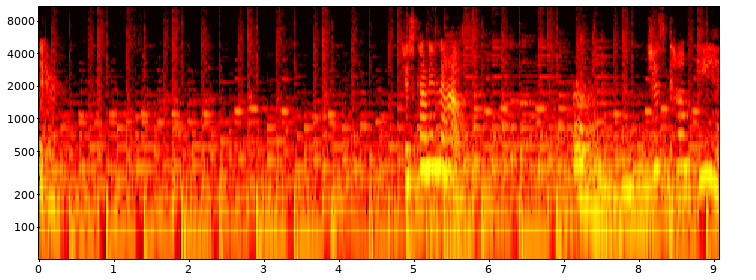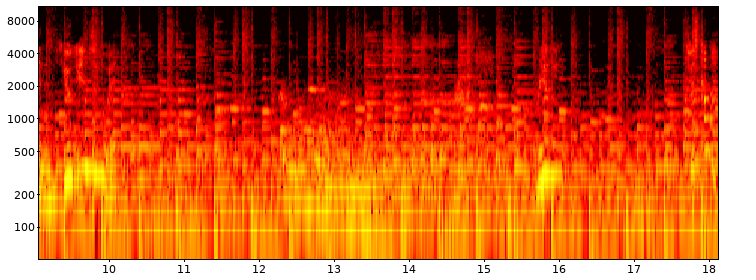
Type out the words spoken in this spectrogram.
there. Just come in the house. Just come in. You can do it. Really? Just come on.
